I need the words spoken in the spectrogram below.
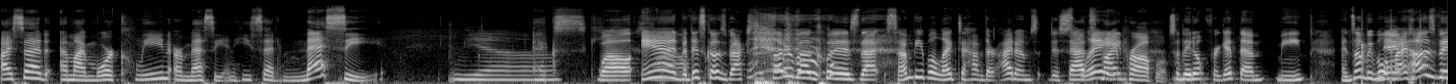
I said, Am I more clean or messy? And he said, Messy. Yeah. Excuse Well, and but this goes back to the Clutterbug quiz that some people like to have their items displayed. That's my problem. So they don't forget them, me. And some people, Nick my husband,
